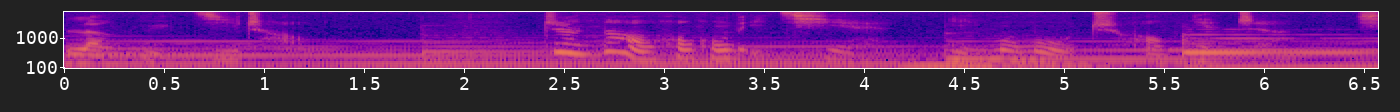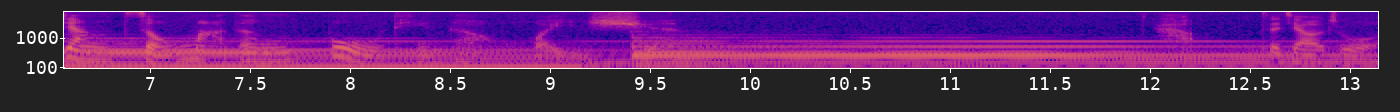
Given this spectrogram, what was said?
冷语讥嘲。这闹哄哄的一切，一幕幕重演着，像走马灯不停的回旋。好，这叫做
